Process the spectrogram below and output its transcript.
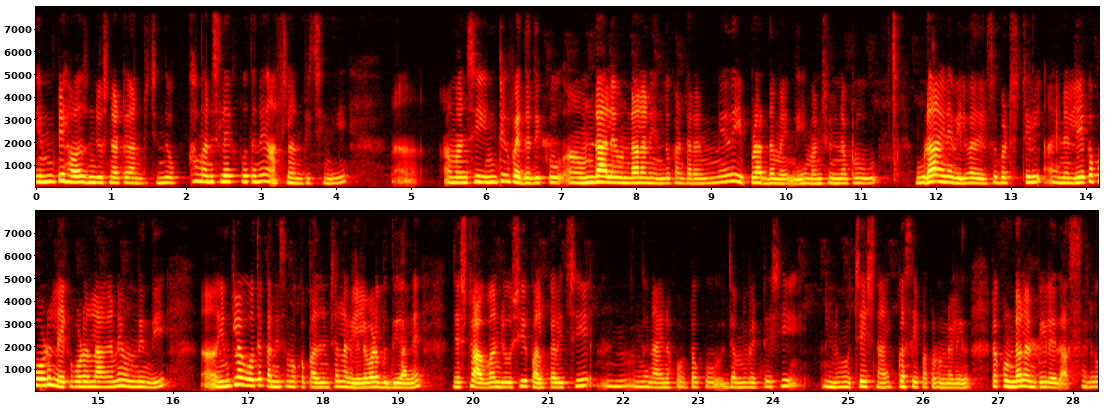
ఎంటీ హౌస్ని చూసినట్టుగా అనిపించింది. ఒక్క మనిషి లేకపోతేనే అట్లా అనిపించింది. ఆ మనిషి ఇంటికి పెద్ద దిక్కు ఉండాలి ఉండాలని ఎందుకంటారనేది అనేది ఇప్పుడు అర్థమైంది. మనిషి ఉన్నప్పుడు కూడా ఆయన విలువ తెలుసు బట్ స్టిల్ ఆయన లేకపోవడం లేకపోవడం లాగానే ఉండింది. ఇంట్లో పోతే కనీసం ఒక పది నిమిషాలు నాకు నిలబడ బుద్ధి కాలే. జస్ట్ అవ్వని చూసి పలకరించి ఇంకా నాయన ఫోటోకు జమ్మి పెట్టేసి నేను వచ్చేసిన. ఎక్కువసేపు అక్కడ ఉండలేదు. నాకు ఉండాలనిపించలేదు అస్సలు.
